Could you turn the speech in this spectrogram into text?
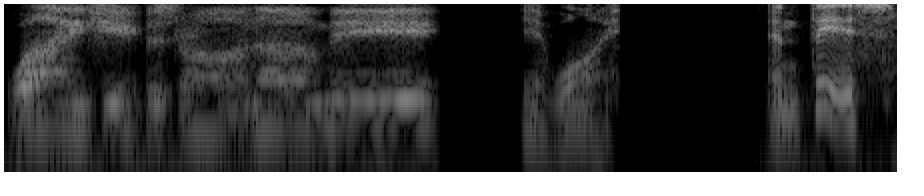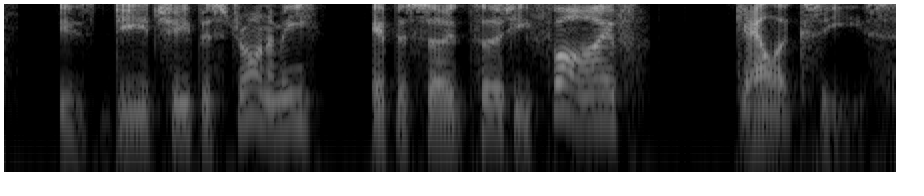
why cheap astronomy? Yeah, why? And this is Dear Cheap Astronomy, episode 35 Galaxies.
